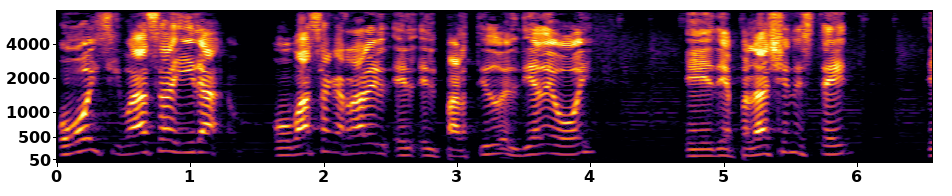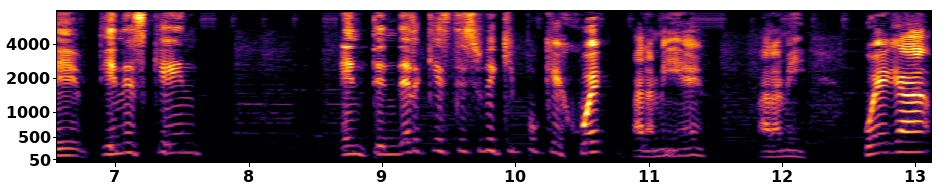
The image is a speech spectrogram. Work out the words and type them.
hoy, si vas a ir a, o vas a agarrar el, el- el partido del día de hoy, eh, de Appalachian State, eh, tienes que en- entender que este es un equipo que juega, para mí, eh, para mí, juega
